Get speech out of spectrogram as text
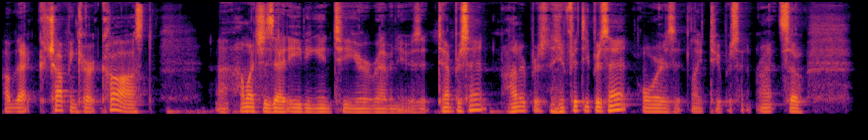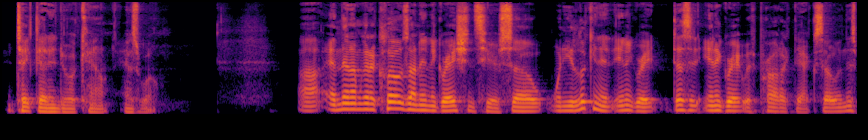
of that shopping cart cost? Uh, how much is that eating into your revenue? Is it 10%, 100%, 50%, or is it like 2%, right? So take that into account as well. Uh, and then I'm going to close on integrations here. So when you're looking at integrate, does it integrate with Product X? So in this,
